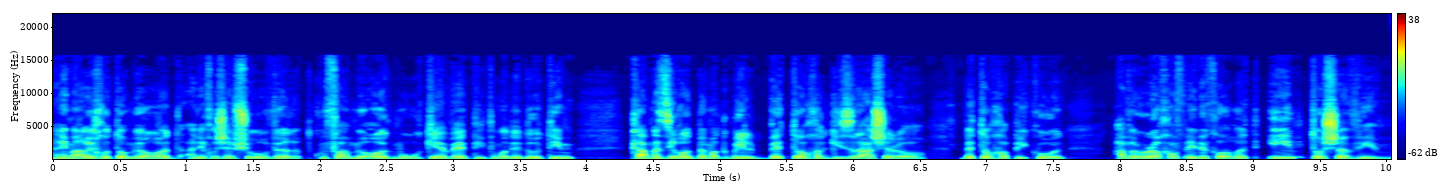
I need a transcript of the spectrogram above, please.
אני מעריך אותו מאוד, אני חושב שהוא עובר תקופה מאוד מורכבת, התמודדות עם כמה זירות במקביל, בתוך הגזרה שלו, בתוך הפיקוד, אבל הוא לא חף מביקורת. אם תושבים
